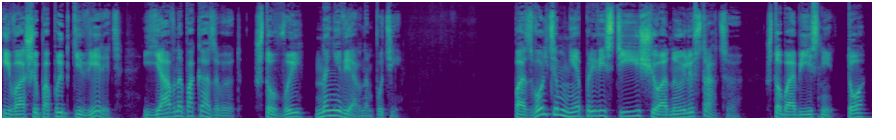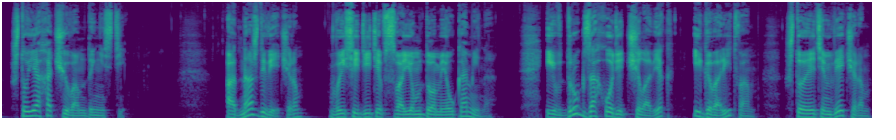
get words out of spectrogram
И ваши попытки верить явно показывают, что вы на неверном пути. Позвольте мне привести еще одну иллюстрацию, чтобы объяснить то, что я хочу вам донести. Однажды вечером вы сидите в своем доме у камина, и вдруг заходит человек и говорит вам, что этим вечером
